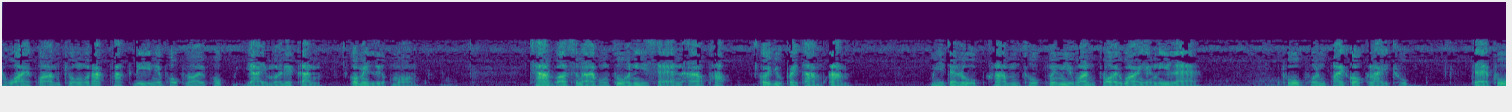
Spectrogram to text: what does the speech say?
ถวายความจงรักภักดีในภพน้อยภพใหญ่มาด้วยกัน ก็ไม่เหลือบมอง ชาติวาสนาของตัวนี้แสนอาภัพก็อยู่ไปตามกรรม มีแต่รูปคลำทุกไม่มีวันปล่อยวางอย่างนี้แล ผู้พ้นไปก็ไกลทุกแต่ผู้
